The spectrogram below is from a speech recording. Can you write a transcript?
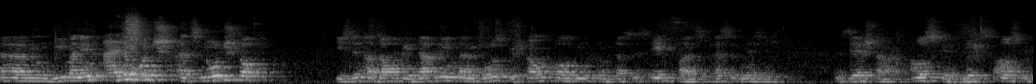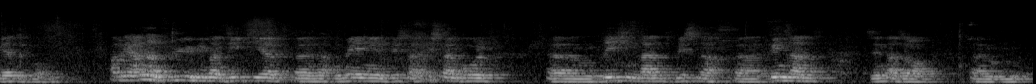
ähm, die man in einem Rutsch als Notstopp, die sind also auch in Dublin dann groß bestaunt worden und das ist ebenfalls pressemäßig sehr stark ausgenutzt, ausgewertet worden. Aber die anderen Flüge, wie man sieht hier äh, nach Rumänien bis nach Istanbul, ähm, Griechenland bis nach äh, Finnland, sind also ähm,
